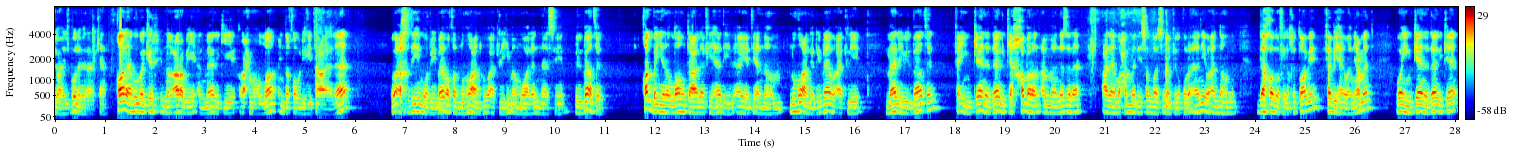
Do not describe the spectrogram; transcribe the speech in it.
joiz bo'laverar ekan. قال أبو بكر ابن العربي المالكي رحمه الله عند قوله تعالى وأخذهم الربا وقد نهوا عنه وأكلهم أموال الناس بالباطل قد بين الله تعالى في هذه الآية أنهم نهوا عن الربا وأكل مال بالباطل فإن كان ذلك خبرا عما نزل على محمد صلى الله عليه وسلم في القرآن وأنهم دخلوا في الخطاب فبها ونعمت. وإن كان ذلك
